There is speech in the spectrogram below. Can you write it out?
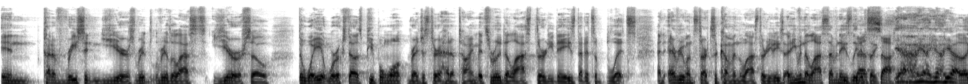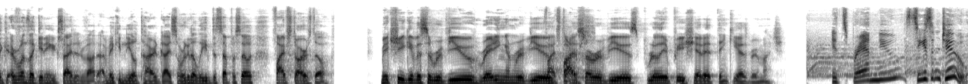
in kind of recent years, re- really the last year or so, the way it works now is people won't register ahead of time. It's really the last 30 days that it's a blitz. And everyone starts to come in the last 30 days. And even the last seven days leading, That it's like, sucks. yeah, yeah, yeah, yeah. Like everyone's like getting excited about it. I'm making Neil tired, guys. So, we're going to leave this episode five stars though. Make sure you give us a review, rating and review, Five five star reviews. Really appreciate it. Thank you guys very much. It's brand new, season two.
